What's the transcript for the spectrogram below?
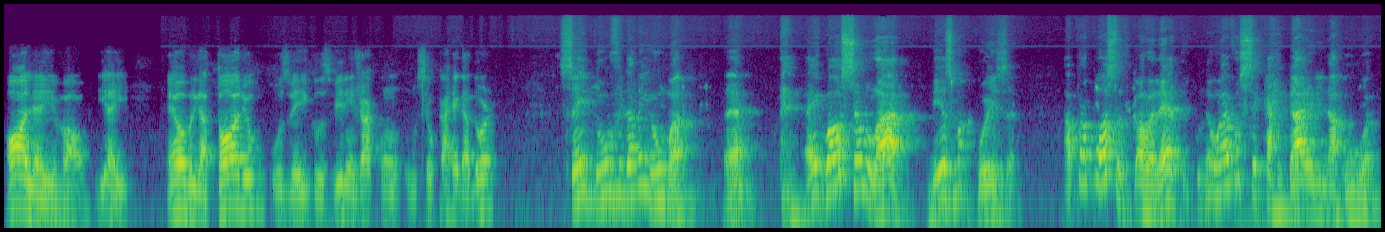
Olha aí, Val. E aí? É obrigatório os veículos virem já com o seu carregador? Sem dúvida nenhuma, né? É igual celular, mesma coisa. A proposta do carro elétrico não é você carregar ele na rua.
